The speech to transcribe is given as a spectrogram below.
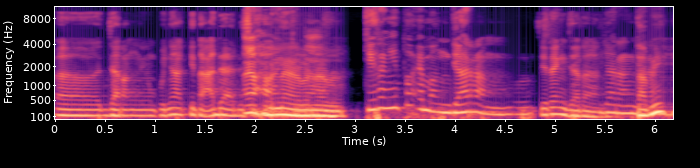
eh, jarang yang punya kita ada di sini benar itu. benar Cireng itu emang jarang. cireng jarang Jarang. tapi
